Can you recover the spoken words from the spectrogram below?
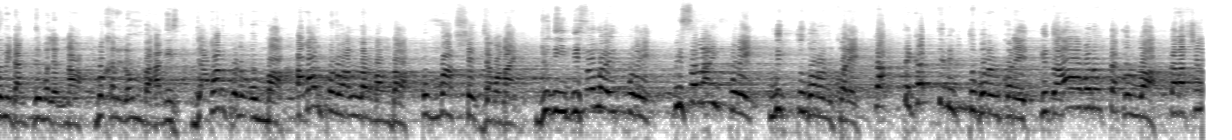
নবী ডাকতে বলেন, না বোখারি লম্বা হাদিস, যে আমার কোন উম্মা, আমার কোন আল্লাহর বান্দা উম্মার শেষ জামানায় যদি বিছানায় পড়ে বিছানায় পড়ে মৃত্যুবরণ করে, কাঁদতে কাঁদতে মৃত্যুবরণ করে। কিন্তু আমার তাকুল্লাহ তারা ছিল,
